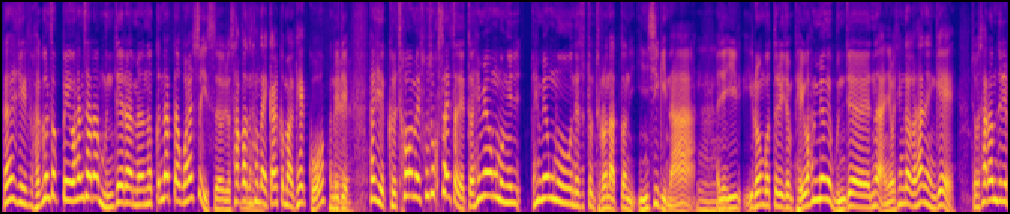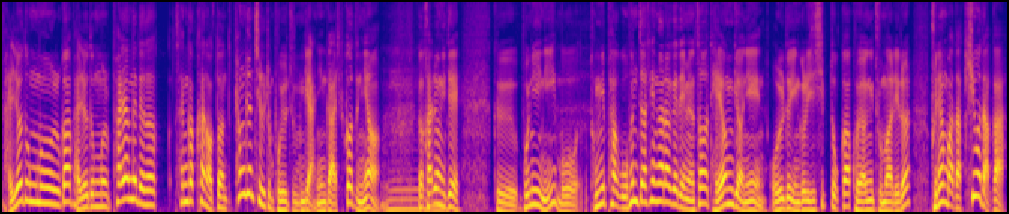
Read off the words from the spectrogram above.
사실 이제 박은석 배우 한 사람 문제라면 끝났다고 할 수 있어요. 사과도 음. 상당히 깔끔하게 했고. 근데 네. 이제 사실 그 처음에 소속사에서 냈던 해명문, 해명문 에서 좀 드러났던 인식이나 음. 이제 이, 이런 것들이 좀 배우 한 명의 문제는 아니라고 생각을 하는 게 좀 사람들이 반려동물과 반려동물 파양에 대해서 생각하는 어떤 평균치를 좀 보여주는 게 아닌가 싶거든요. 음. 그러니까 가령 이제 그 본인이 뭐 독립하고 혼자 생활하게 되면서 대형견인 Old English Sheepdog과 고양이 두 마리를 분양받아 키우다가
